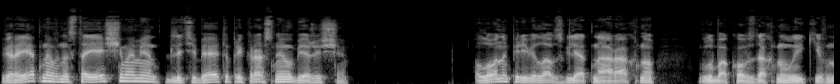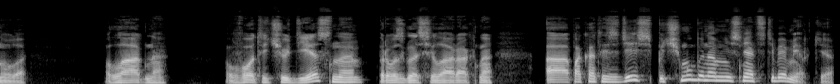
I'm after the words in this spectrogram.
Вероятно, в настоящий момент для тебя это прекрасное убежище». Лона перевела взгляд на Арахну, глубоко вздохнула и кивнула. «Ладно, вот и чудесно», — провозгласила Арахна. «А пока ты здесь, почему бы нам не снять с тебя мерки?»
